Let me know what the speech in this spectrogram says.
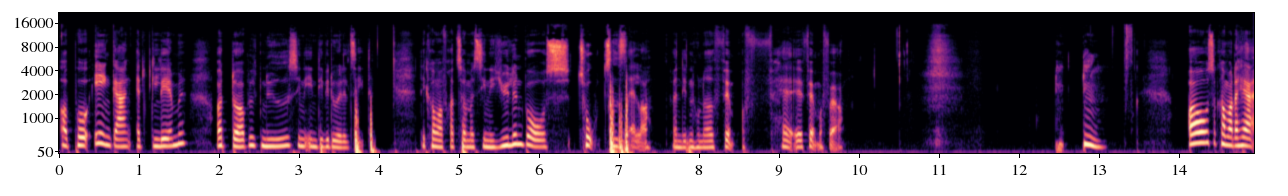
og på en gang at glemme og dobbelt nyde sin individualitet. Det kommer fra Thomasine Jyllenborgs To tidsalder fra 1945. Og så kommer der her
